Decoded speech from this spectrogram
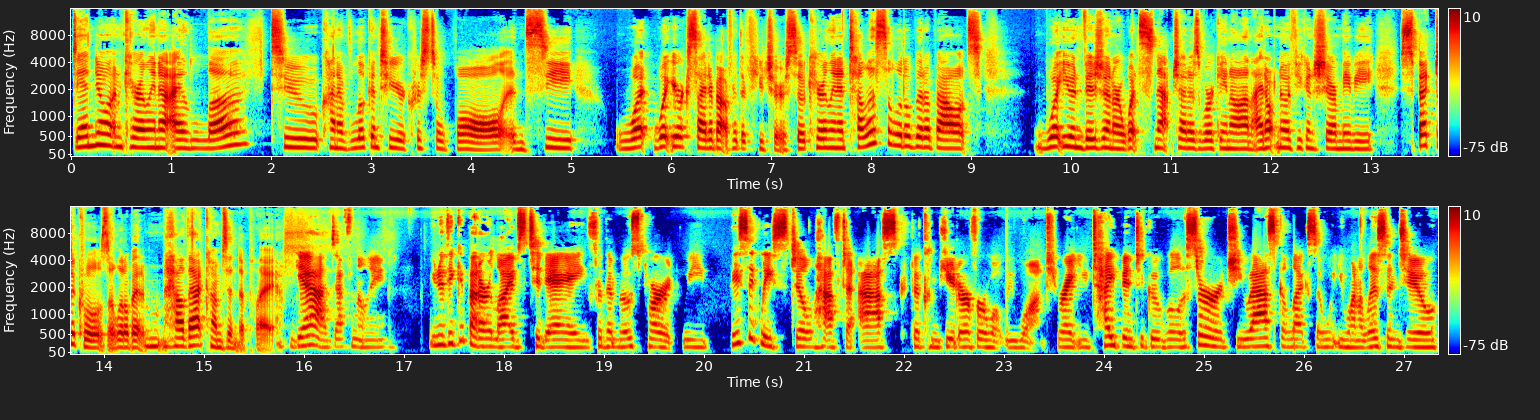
Daniel and Carolina, I love to kind of look into your crystal ball and see what what you're excited about for the future. So Carolina, tell us a little bit about what you envision or what Snapchat is working on. I don't know if you can share maybe spectacles a little bit, how that comes into play. Yeah, definitely. You know, think about our lives today. For the most part, we basically still have to ask the computer for what we want, right? You type into Google a search, you ask Alexa what you want to listen to,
